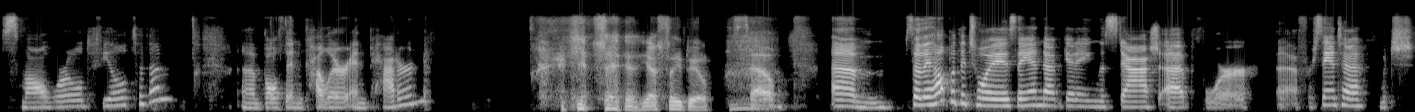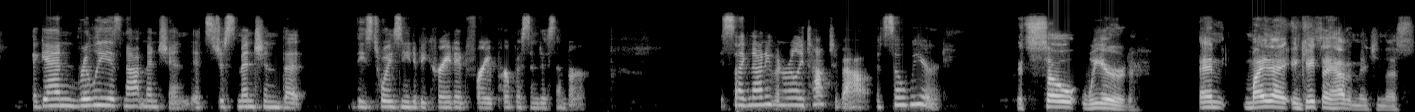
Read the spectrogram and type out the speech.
small world feel to them, uh, both in color and pattern. yes, yes, they do. So Um, so they help with the toys. They end up getting the stash up for uh, for Santa, which again really is not mentioned. It's just mentioned that these toys need to be created for a purpose in December. It's like not even really talked about. It's so weird. It's so weird. And might I, in case I haven't mentioned this,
